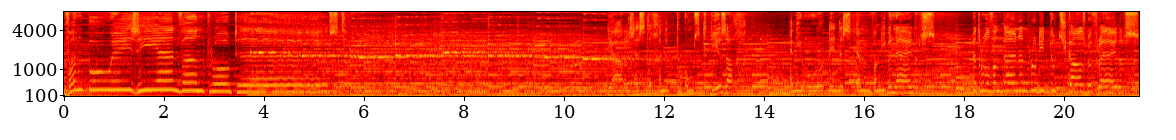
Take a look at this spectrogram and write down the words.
van poëzie en van protest. Jaren zestig en de toekomst die je zag. En die hoorde in de stem van nieuwe leiders. Met Roel van Duin en Rudy Dutschka als bevrijders.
